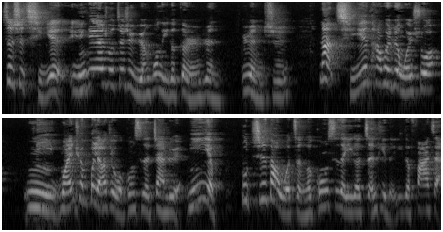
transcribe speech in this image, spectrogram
这是企业应该说这是员工的一个个人认认知，那企业他会认为说，你完全不了解我公司的战略，你也不知道我整个公司的一个整体的一个发展。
